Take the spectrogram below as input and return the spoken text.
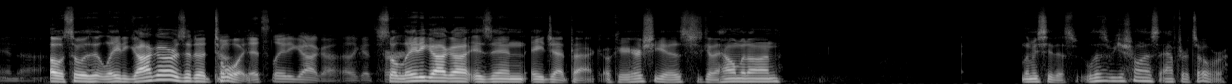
And uh, Oh, so is it Lady Gaga or is it a no, toy? it's Lady Gaga. Like it's so her. Lady Gaga is in a jetpack. Okay, here she is. She's got a helmet on. Let me see this. Well, this is you're showing us after it's over.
